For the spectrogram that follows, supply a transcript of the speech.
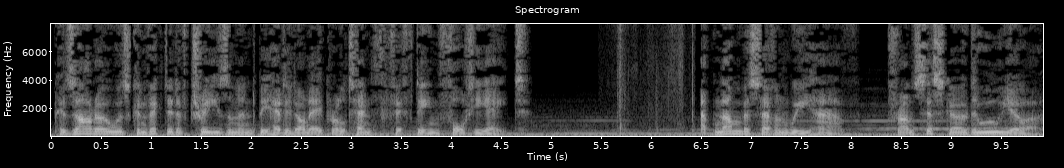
Pizarro was convicted of treason and beheaded on April 10, 1548. At number 7 we have Francisco de Ulloa.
